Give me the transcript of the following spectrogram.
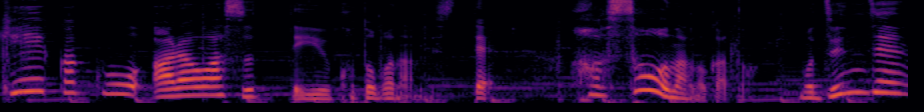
計画を表すっていう言葉なんですって。はそうなのかと。もう全然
